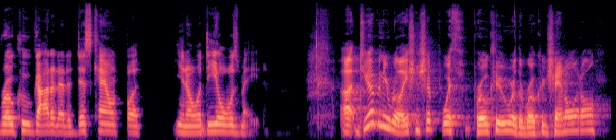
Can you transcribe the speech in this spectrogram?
Roku got it at a discount, but you know, a deal was made. Uh, do you have any relationship with Roku or the Roku channel at all?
